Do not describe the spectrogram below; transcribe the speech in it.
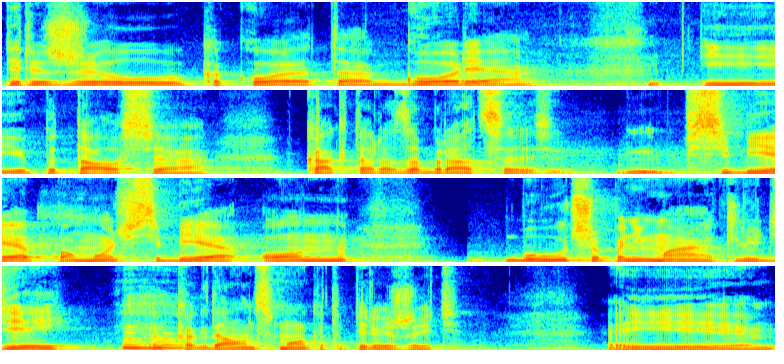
пережил какое-то горе и пытался как-то разобраться в себе, помочь себе, он лучше понимает людей, угу. когда он смог это пережить. И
